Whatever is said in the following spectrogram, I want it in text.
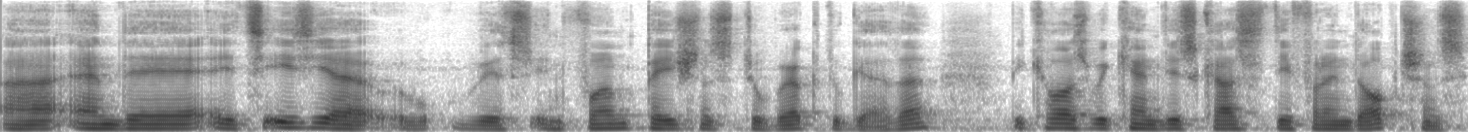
Uh, and it's easier with informed patients to work together because we can discuss different options.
